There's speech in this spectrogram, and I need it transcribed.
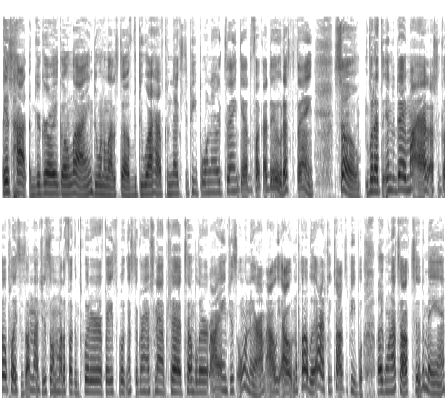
it's hot. Your girl ain't gonna lie. I ain't doing a lot of stuff. But do I have connects to people and everything? Yeah, the fuck I do. That's the thing. So, but at the end of the day, my ass actually go places. I'm not just on motherfucking Twitter, Facebook, Instagram, Snapchat, Tumblr. I ain't just on there. I'm out, out in the public. I actually talk to people. Like when I talk to the man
